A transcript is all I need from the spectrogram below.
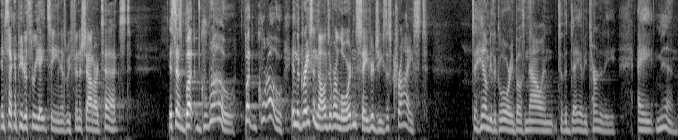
in 2 Peter 3.18 as we finish out our text. It says, but grow, but grow in the grace and knowledge of our Lord and Savior Jesus Christ. To him be the glory both now and to the day of eternity. Amen.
